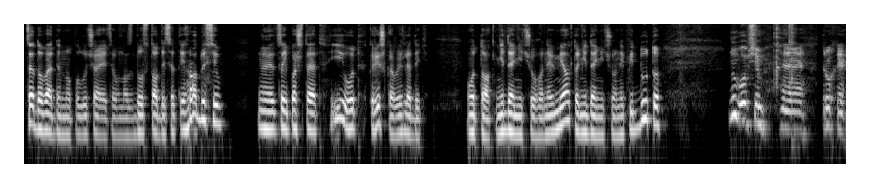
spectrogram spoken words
Це доведено, виходить, у нас до 110 градусів е, цей паштет. І от кришка виглядить отак. Ніде нічого не вм'ято, ніде нічого не піддуто. Ну, в общем, е, трохи,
